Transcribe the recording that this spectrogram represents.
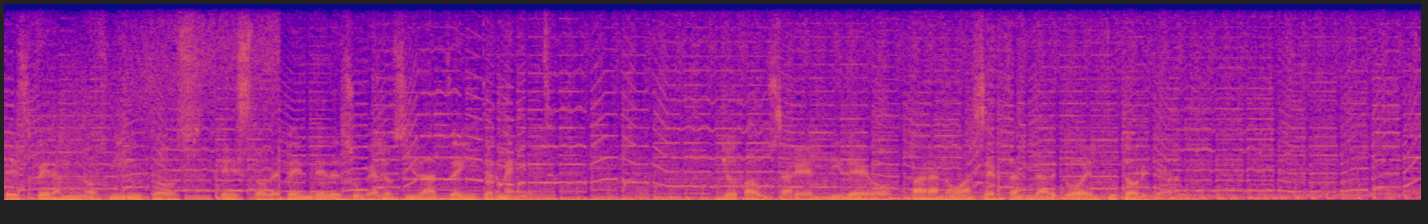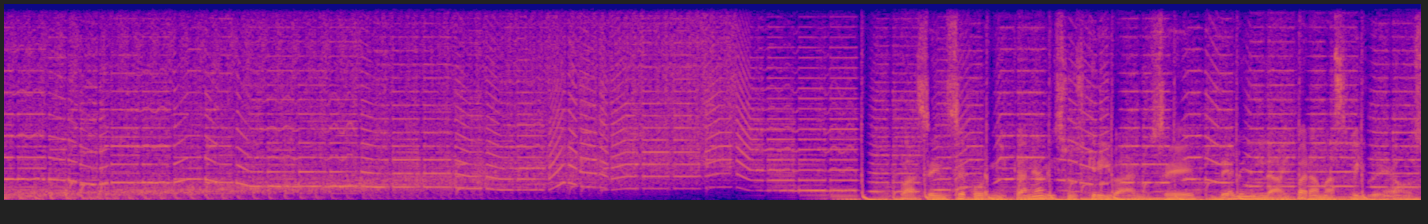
Esperan unos minutos, esto depende de su velocidad de internet. Yo pausaré el video, para no hacer tan largo el tutorial. Pásense por mi canal y suscríbanse, denle like para más videos.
